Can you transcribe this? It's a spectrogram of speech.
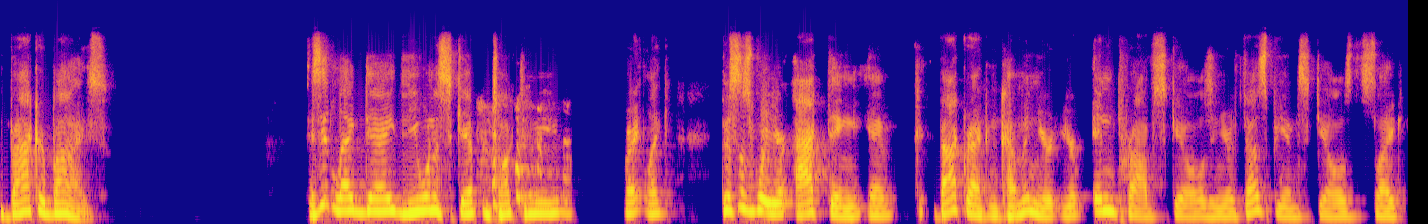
back or buys. Is it leg day? Do you want to skip and talk to me? right? Like this is where your acting and background can come in, your, your improv skills and your thespian skills. It's like,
